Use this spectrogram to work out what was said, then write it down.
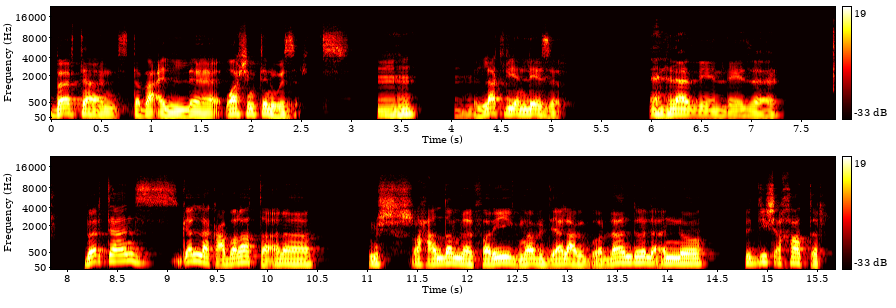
Bertans تبع ال Washington Wizards ال Latvian Laser. ال Latvian Laser. Bertans قال لك ع بلاطة أنا مش راح انضم للفريق ما بدي ألعب بأورلاندو لأنه بديش أخاطر.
